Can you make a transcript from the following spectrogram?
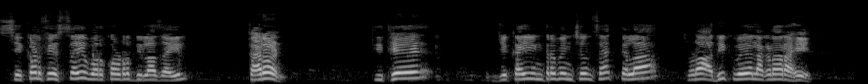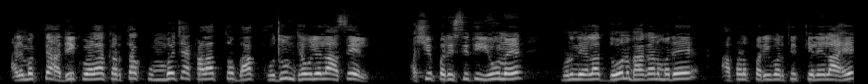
सेकंड फेजचाही वर्क ऑर्डर दिला जाईल. कारण तिथे जे काही इंटरव्हेन्शन्स आहेत त्याला थोडा अधिक वेळ लागणार आहे. आणि मग त्या अधिक वेळाकरता कुंभच्या काळात तो भाग खोदून ठेवलेला असेल अशी परिस्थिती येऊ नये. म्हणून याला दोन भागांमध्ये आपण परिवर्तित केलेला आहे.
